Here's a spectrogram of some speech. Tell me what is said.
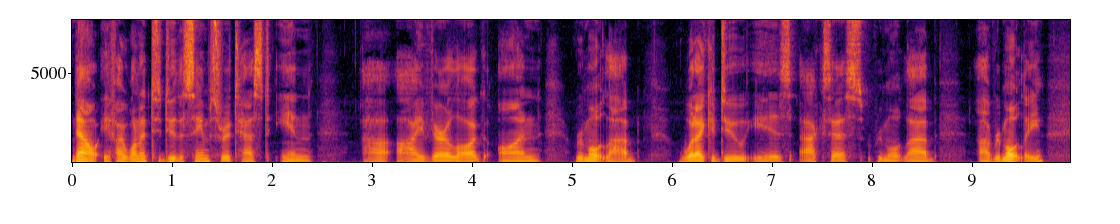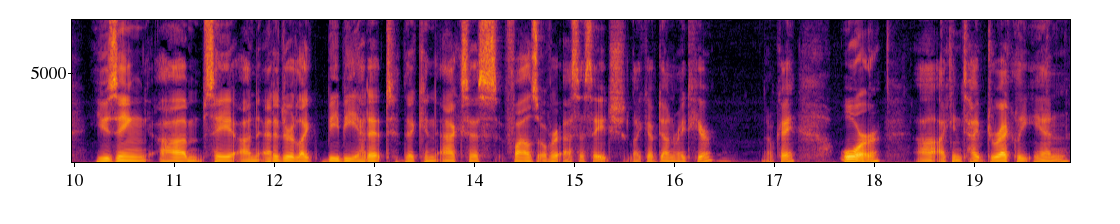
Now, if I wanted to do the same sort of test in uh, iVerilog on Remote Lab, what I could do is access Remote Lab uh, remotely using, um, say, an editor like BBEdit that can access files over SSH, like I've done right here. Okay, or uh, I can type directly in,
